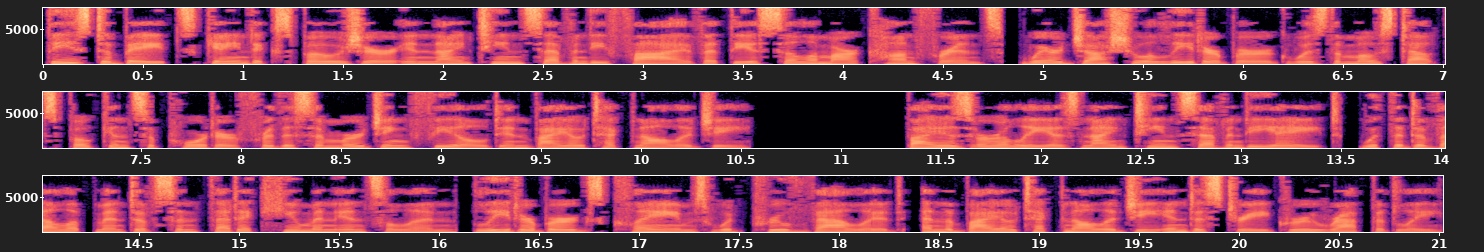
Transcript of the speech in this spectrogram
These debates gained exposure in 1975 at the Asilomar Conference, where Joshua Lederberg was the most outspoken supporter for this emerging field in biotechnology. By as early as 1978, with the development of synthetic human insulin, Lederberg's claims would prove valid, and the biotechnology industry grew rapidly.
